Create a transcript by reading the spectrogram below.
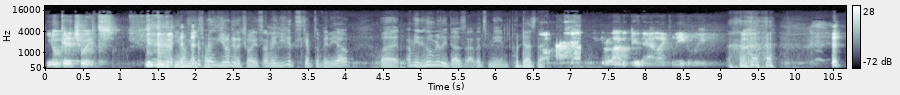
You don't get a choice. you don't get a choice. you don't get a choice. I mean, you could skip the video, but I mean, who really does that? That's mean. Who does that? Actually, I don't think you're allowed to do that, like legally.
